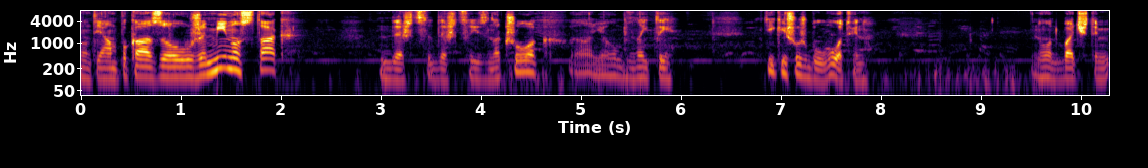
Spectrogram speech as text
От я вам показував уже мінус, так. Де ж це, де ж цей значок? Його б знайти. Тільки що ж був, от він. Ну, от бачите,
